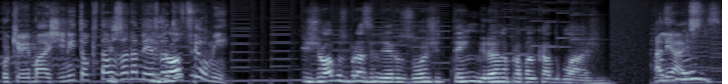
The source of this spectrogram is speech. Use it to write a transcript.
Porque eu imagino então que tá usando a mesma do jogos- filme. E jogos brasileiros hoje têm grana para bancar a dublagem. Aliás,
